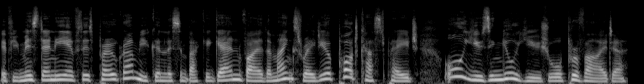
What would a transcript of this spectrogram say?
If you missed any of this programme, you can listen back again via the Manx Radio podcast page or using your usual provider.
